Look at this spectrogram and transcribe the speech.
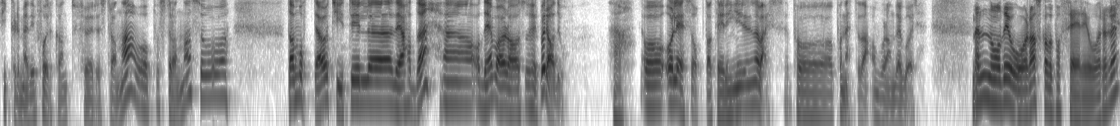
Fikle med det i forkant før stranda, og på stranda så da måtte jeg jo ty til eh, det jeg hadde, eh, og det var da altså å høre på radio. Ja. Og, og lese oppdateringer underveis på, på nettet da, om hvordan det går. Men nå i år, da? Skal du på ferie i år, eller?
